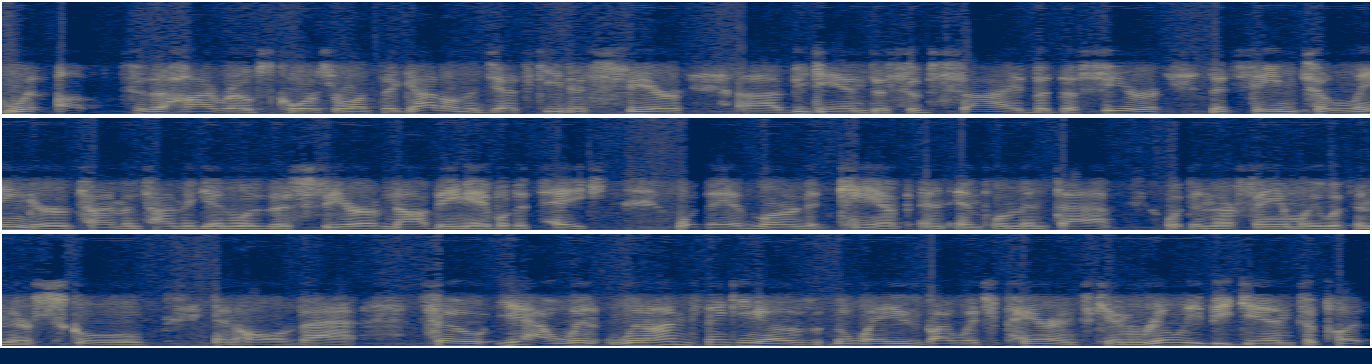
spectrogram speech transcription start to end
went up to the high ropes course, or once they got on the jet ski, this fear uh, began to subside. But the fear that seemed to linger time and time again was this fear of not being able to take what they had learned at camp and implement that within their family, within their school, and all of that. So, yeah, when when I'm thinking of the ways by which parents can really begin to put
